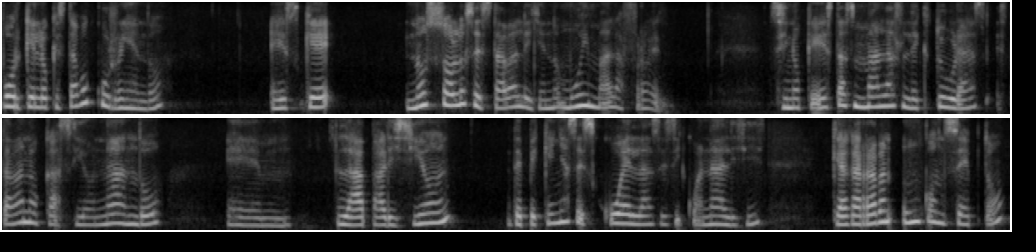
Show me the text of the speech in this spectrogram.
Porque lo que estaba ocurriendo es que no solo se estaba leyendo muy mal a Freud, sino que estas malas lecturas estaban ocasionando Em, la aparición de pequeñas escuelas de psicoanálisis que agarraban un concepto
